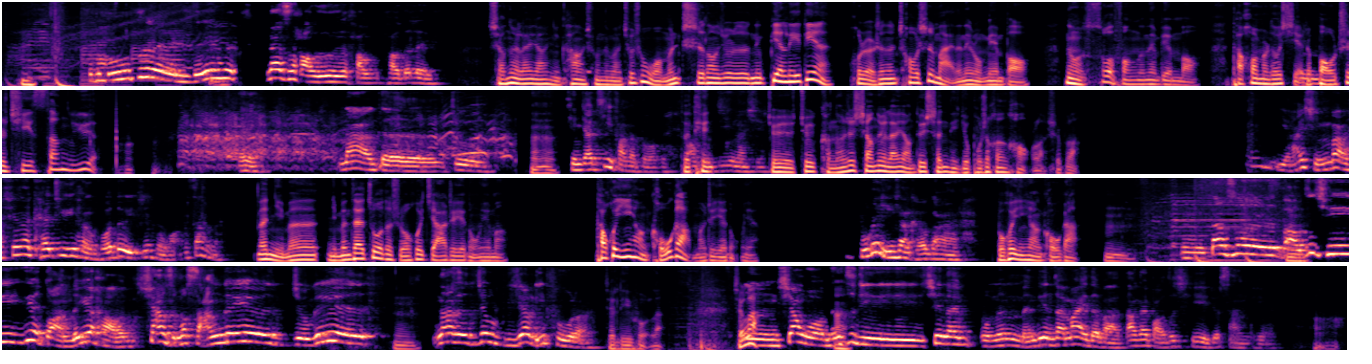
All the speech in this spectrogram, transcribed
不是那是好好好的嘞。相对来讲，你看兄弟们，就是我们吃到就是那便利店或者是那超市买的那种面包，那种塑封的那面包，它后面都写着嗯保质期三个月啊。哎，那个就嗯，添加剂放的多呗，对添防腐剂那些。就就可能是相对来讲对身体就不是很好了，是吧？也还行吧，现在开机鱼很活，都已经很完善了。那你们你们在做的时候会加这些东西吗？它会影响口感吗？这些东西不会影响口感啊。不会影响口感。嗯，嗯，但是保质期越短的越好，像什么三个月、九个月，嗯，那个就比较离谱了。就离谱了。行了，嗯，像我们自己现在我们门店在卖的吧，大概保质期也就三天。啊，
